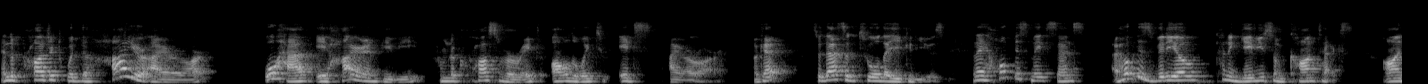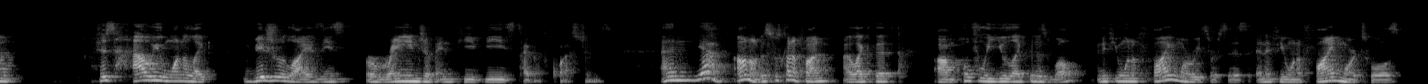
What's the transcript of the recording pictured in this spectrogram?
And the project with the higher IRR will have a higher NPV from the crossover rate all the way to its IRR. Okay, so that's a tool that you could use. And I hope this makes sense. I hope this video kind of gave you some context on just how you want to like visualize these range of NPVs type of questions. And yeah, I don't know, this was kind of fun. I liked it. Um, hopefully you liked it as well. And if you want to find more resources and if you want to find more tools,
